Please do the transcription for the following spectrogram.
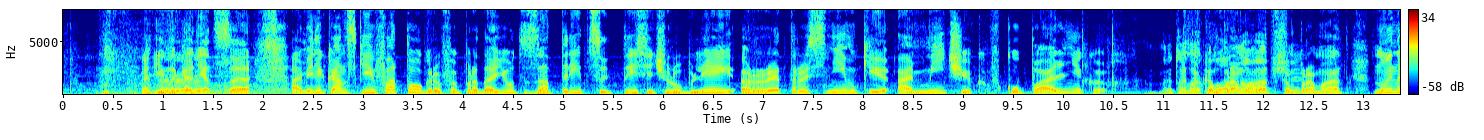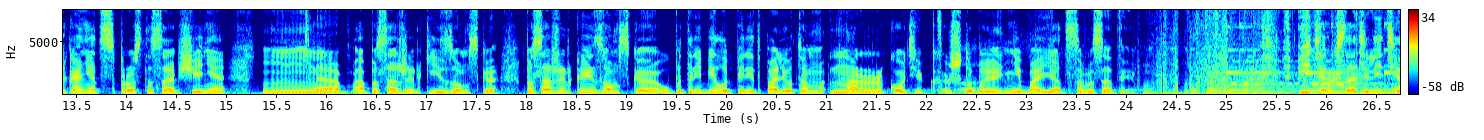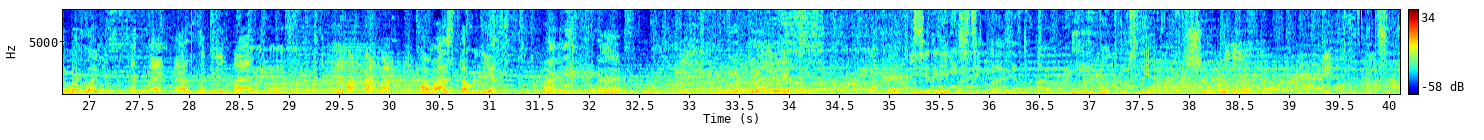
И, наконец, э, американские фотографы продают за 30 тысяч рублей ретро-снимки амичек в купальниках. Это, Это компромат, вообще? компромат. Ну и, наконец, просто сообщение м, о, пассажирке из Омска. Пассажирка из Омска употребила перед полетом наркотик, чтобы не бояться высоты. В Питер, кстати, летела, Владимир. Загребать. А вас там нет? Сергей. Стилавин и его друзья. Шампиньоны. Пятница.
